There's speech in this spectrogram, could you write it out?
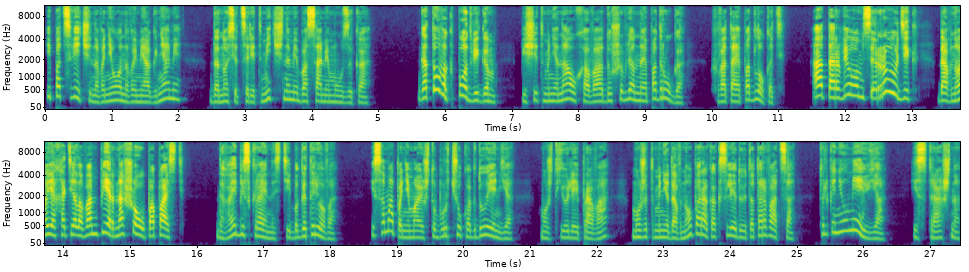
и подсвеченного неоновыми огнями, Доносится ритмичными басами музыка. «Готова к подвигам?» — пищит мне на ухо воодушевленная подруга, хватая под локоть. «Оторвемся, Рудик! Давно я хотела вампир на шоу попасть!» «Давай без крайностей, Богатырева. И сама понимаю, что бурчу, как дуэнья. Может, Юля и права? Может, мне давно пора как следует оторваться? Только не умею я. И страшно.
